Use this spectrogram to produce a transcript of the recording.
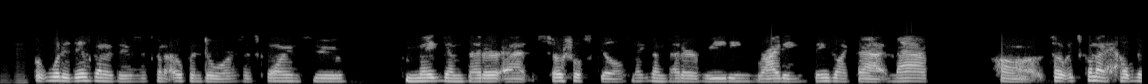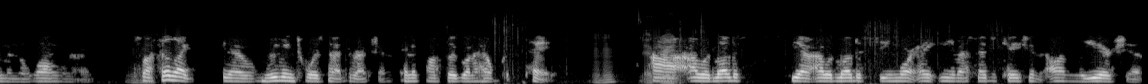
Mm-hmm. But what it is going to do is it's going to open doors. It's going to make them better at social skills, make them better reading, writing, things like that, math. Uh, so it's going to help them in the long run. So I feel like you know moving towards that direction, and it's also going to help with pay. Mm-hmm. Uh, I would love to, yeah, I would love to see more EMS education on leadership,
